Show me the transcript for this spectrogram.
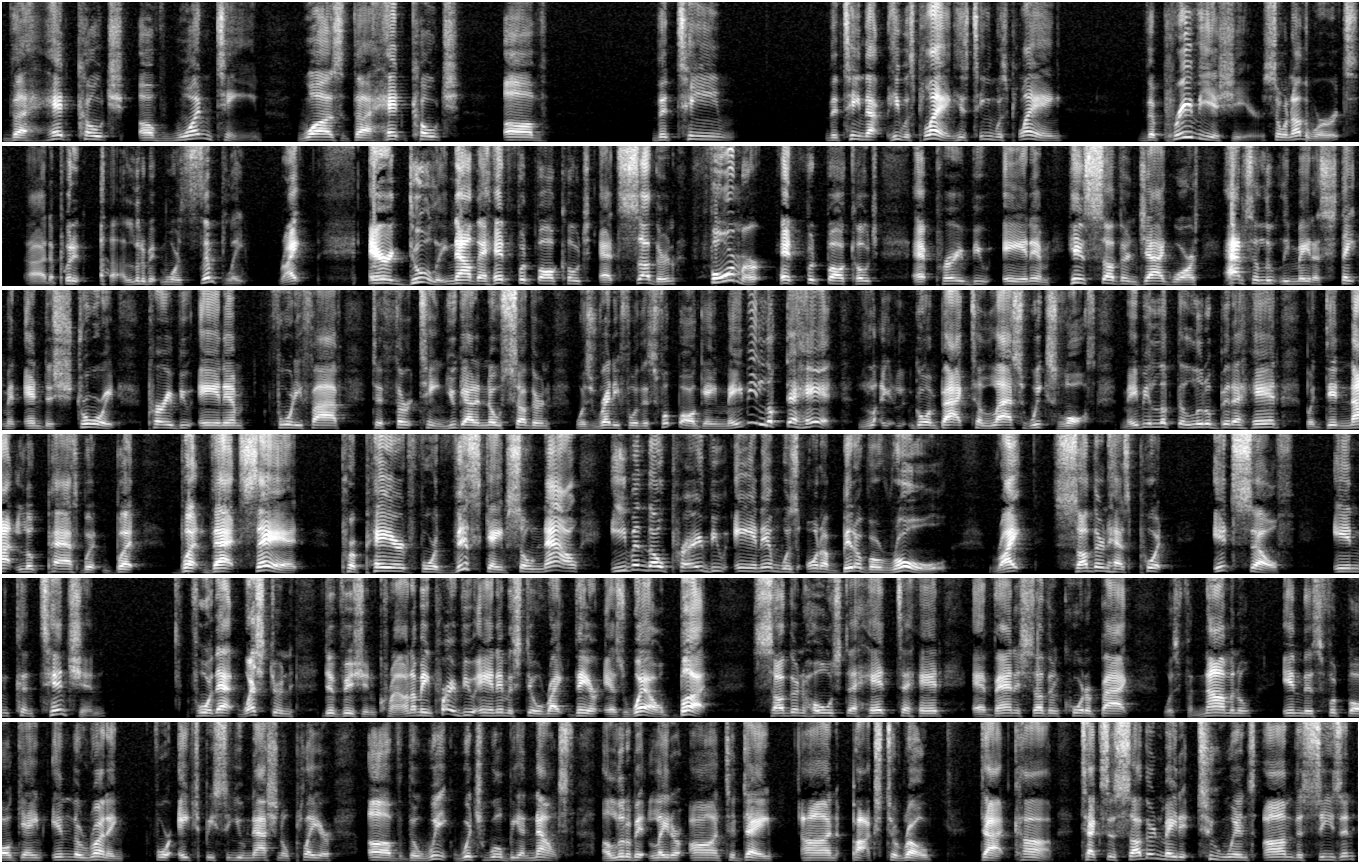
the head coach of one team was the head coach of the team the team that he was playing. His team was playing the previous year. So in other words uh, to put it a little bit more simply right? Eric dooley now the head football coach at southern former head football coach at prairie view a&m his southern jaguars absolutely made a statement and destroyed prairie view a&m 45 to 13. You got to know Southern was ready for this football game. Maybe looked ahead, going back to last week's loss. Maybe looked a little bit ahead, but did not look past. But but but that said, prepared for this game. So now, even though Prairie View A&M was on a bit of a roll, right? Southern has put itself in contention for that Western Division crown. I mean, Prairie View A&M is still right there as well, but Southern holds the head-to-head advantage. Southern quarterback was phenomenal in this football game in the running for HBCU National Player of the Week, which will be announced a little bit later on today on box2row.com. Texas Southern made it two wins on the season,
